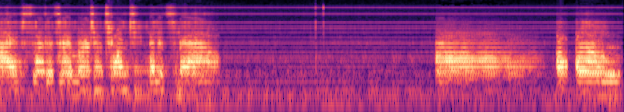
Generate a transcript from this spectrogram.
I've set a timer to 20 minutes now. Uh, uh-oh.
